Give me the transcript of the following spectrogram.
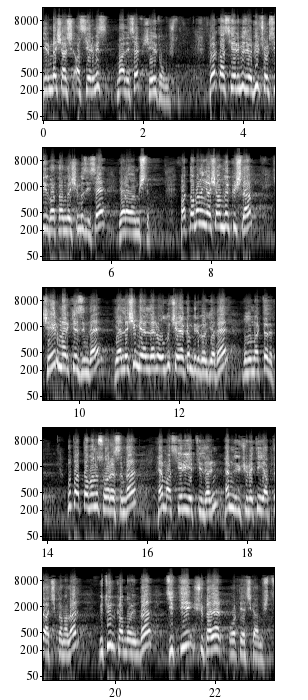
25 as- askerimiz maalesef şehit olmuştur. 4 askerimiz ve birçok sivil vatandaşımız ise yaralanmıştır. Patlamanın yaşandığı kışla şehir merkezinde yerleşim yerlerine oldukça yakın bir bölgede bulunmaktadır. Bu patlamanın sonrasında hem askeri yetkililerin hem de hükümetin yaptığı açıklamalar bütün kamuoyunda ciddi şüpheler ortaya çıkarmıştır.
